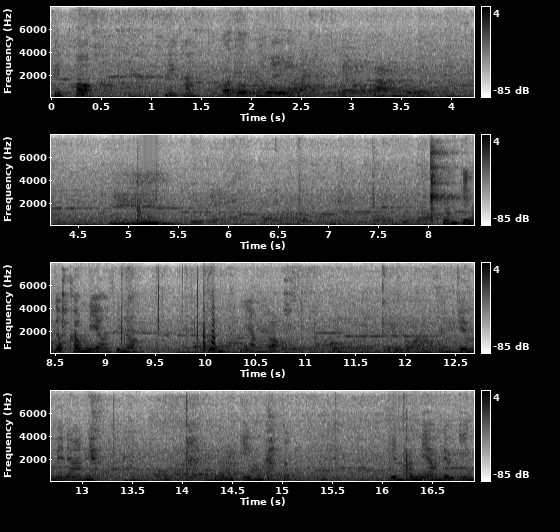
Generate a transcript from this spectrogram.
เห็ดเผาะ นี่ค่ะก็สดนะไม่ยากอืมต้องกินกับข้าวเหนียวสิเนาะอุ๊ยยังหรอกยังกินไม่ได้เดี๋ยวอิ่มกินข้าวเหนียวเดี๋ยวอิ่ม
